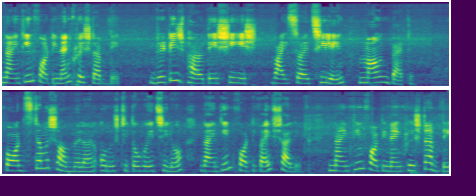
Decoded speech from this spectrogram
নাইনটিন ফর্টি নাইন খ্রিস্টাব্দে। ব্রিটিশ ভারতের শেষ ভাইসরয় ছিলেন মাউন্ট ব্যাটেন পটসডাম সম্মেলন অনুষ্ঠিত হয়েছিল নাইনটিন ফর্টি ফাইভ সালে। নাইনটিন ফর্টি নাইন খ্রিস্টাব্দে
